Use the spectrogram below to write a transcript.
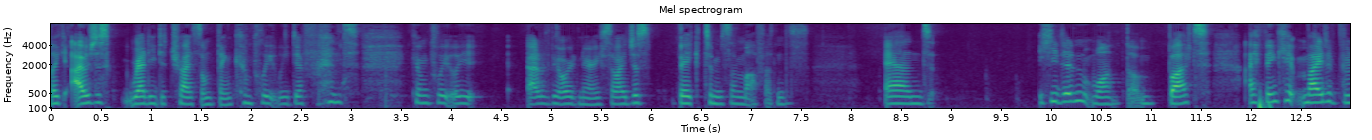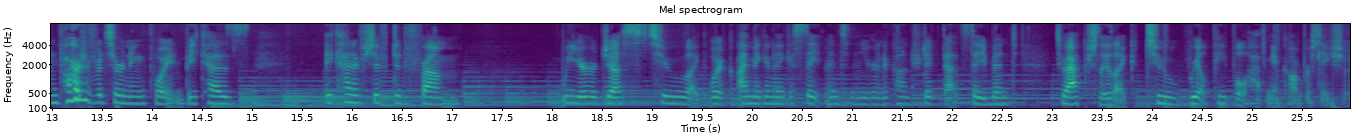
like I was just ready to try something completely different, completely out of the ordinary. So I just baked him some muffins. And he didn't want them, but I think it might have been part of a turning point because it kind of shifted from we're just to like look i'm to make a statement and you're going to contradict that statement to actually like two real people having a conversation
